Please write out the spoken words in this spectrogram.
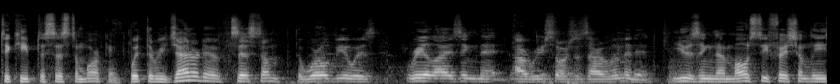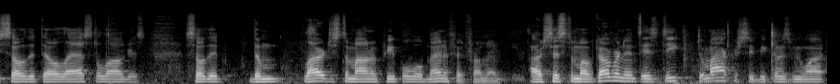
to keep the system working. With the regenerative system, the worldview is realizing that our resources are limited, using them most efficiently so that they'll last the longest, so that the largest amount of people will benefit from them. Our system of governance is deep democracy because we want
